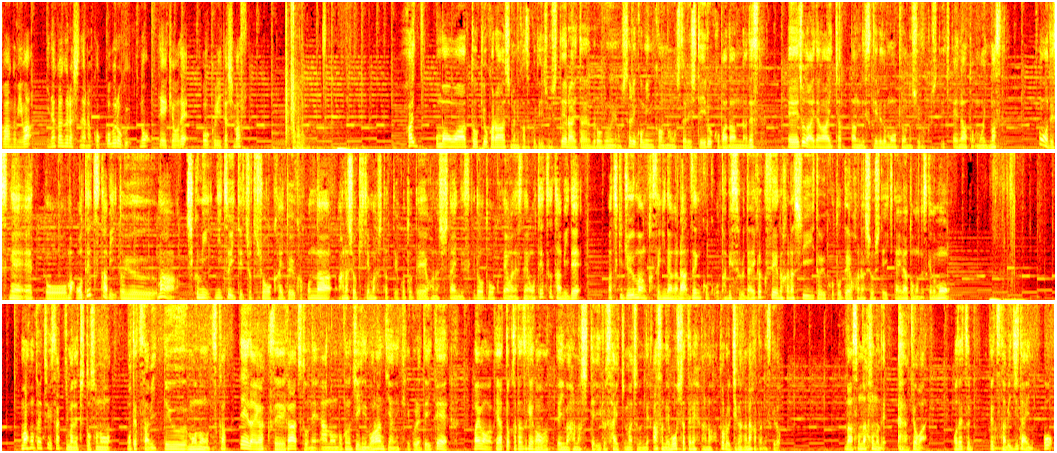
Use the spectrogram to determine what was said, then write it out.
の番組は田舎暮らしならコッコブログの提供でお送りいたします。はい、こんばんは。東京から島に家族で移住して、ライターやブログ運営をしたり、古民家を直したりしている小場旦那です。えー、ちょっと間が空いちゃったんですけれども、今日の収録していきたいなと思います。今日はですね、えっと、まあ、おてつ旅という、まあ、仕組みについてちょっと紹介というか、こんな話を聞けましたということでお話ししたいんですけど、トークテーマですね、おてつ旅で、まあ、月10万稼ぎながら全国を旅する大学生の話ということでお話をしていきたいなと思うんですけども、まあ本当についさっきまでちょっとそのお手伝旅っていうものを使って大学生がちょっとね、あの僕の地域にボランティアに来てくれていて、まあ今やっと片付けが終わって今話している最中、まあちょっとね、朝寝坊しちゃってね、あの、撮る時間がなかったんですけど、まあそんなこんなで 今日はお手つ、お手伝旅自体を、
